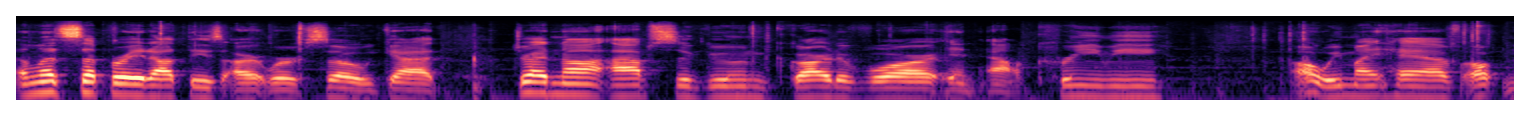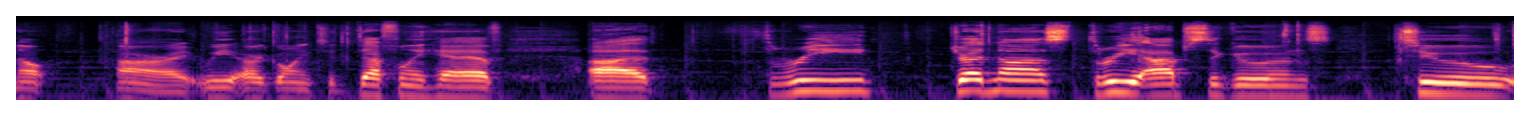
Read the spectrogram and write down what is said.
And let's separate out these artworks. So we got Drednaw, Obstagoon, Gardevoir, and Alcremie. Oh, we might have... Oh, no. All right. We are going to definitely have uh, three Drednaws, three Obstagoons, two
